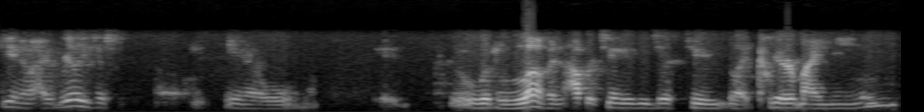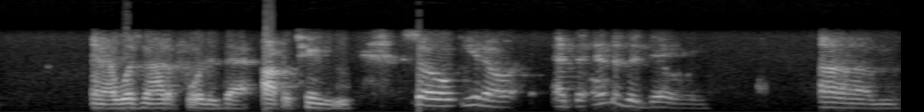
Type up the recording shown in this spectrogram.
you know, I really just, you know, would love an opportunity just to like clear my name. And I was not afforded that opportunity. So, you know, at the end of the day, um,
